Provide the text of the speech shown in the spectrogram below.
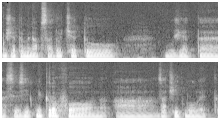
Můžete mi napsat do chatu, můžete si vzít mikrofon a začít mluvit.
